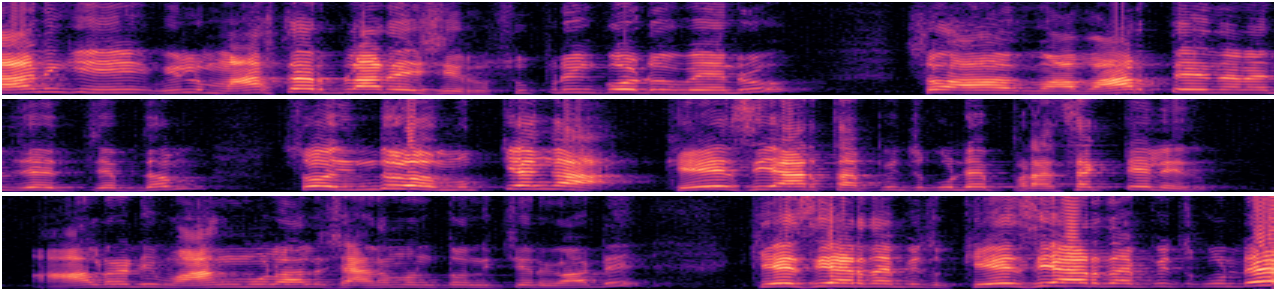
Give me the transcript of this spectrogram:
దానికి వీళ్ళు మాస్టర్ ప్లాన్ వేసారు సుప్రీంకోర్టు పోయినరు సో ఆ వార్త ఏందని చెప్దాం. సో ఇందులో ముఖ్యంగా కేసీఆర్ తప్పించుకుంటే ప్రసక్తే లేదు. ఆల్రెడీ వాంగ్మూలాలు చాలా మందితో ఇచ్చారు కాబట్టి కేసీఆర్ తప్పించు కేసీఆర్ తప్పించుకుంటే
